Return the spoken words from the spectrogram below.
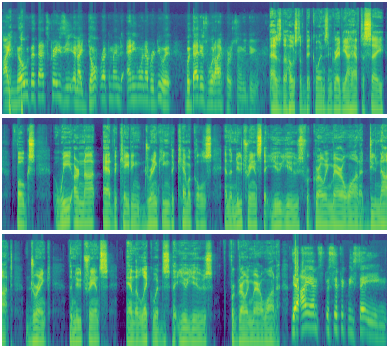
I know that that's crazy, and I don't recommend anyone ever do it, but that is what I personally do. As the host of Bitcoins and Gravy, I have to say, folks, we are not advocating drinking the chemicals and the nutrients that you use for growing marijuana. Do not drink the nutrients and the liquids that you use for growing marijuana. Yeah, I am specifically saying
